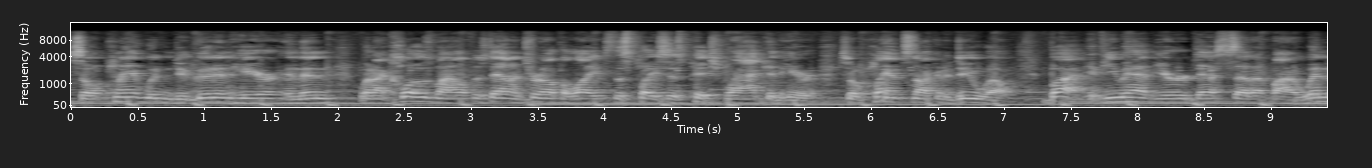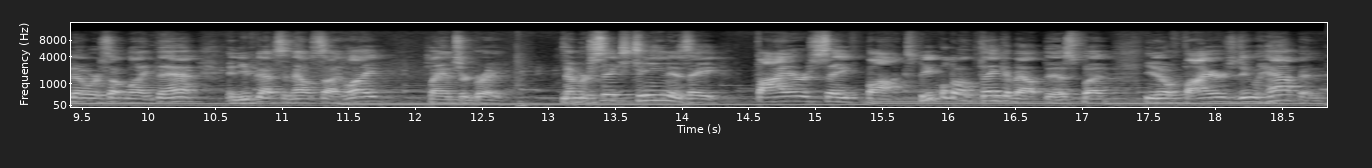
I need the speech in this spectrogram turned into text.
so a plant wouldn't do good in here. And then when I close my office down and turn off the lights this place is pitch black in here. So a plant's not going to do well. But if you have your desk set up by a window or something like that and you've got some outside light plants are great. Number 16 is a fire safe box. People don't think about this but you know fires do happen.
